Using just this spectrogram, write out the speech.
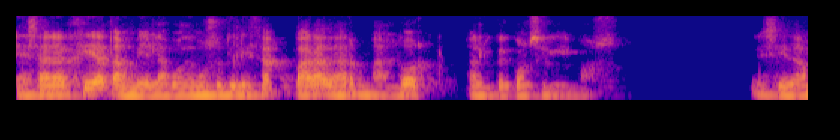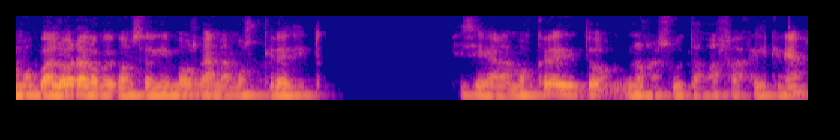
Esa energía también la podemos utilizar para dar valor a lo que conseguimos. Y si damos valor a lo que conseguimos, ganamos crédito. Y si ganamos crédito, nos resulta más fácil crear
